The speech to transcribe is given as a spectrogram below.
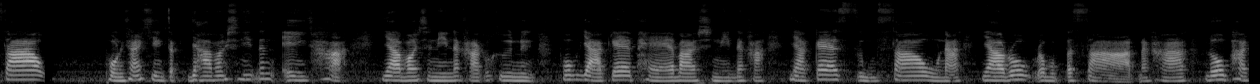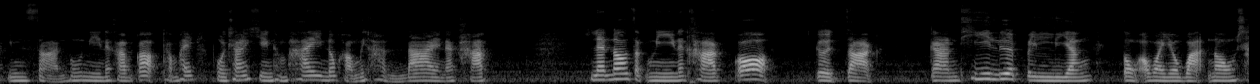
เศร้า ผลข้างเคียงจากยาบางชนิดนั่นเองค่ะ ยาบางชนิดนะคะก็คือ 1 พวกยาแก้แพ้บางชนิดนะคะ ยาแก้ซึมเศร้านะ ยาโรคระบบประสาทนะคะ โรคพาร์กินสันพวกนี้นะคะ ก็ทำให้ผลข้างเคียงทำให้นกเขาไม่ขันได้นะคะ และนอกจากนี้นะคะก็เกิดจากการที่เลือดไปเลี้ยงตรงอวัยวะน้องช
